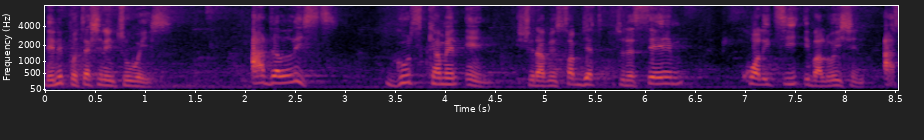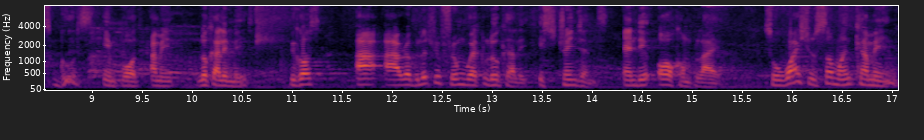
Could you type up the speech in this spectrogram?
They need protection in two ways. At the least, goods coming in should have been subject to the same quality evaluation as goods import, I mean, locally made. Because our, our regulatory framework locally is stringent and they all comply. So why should someone come in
